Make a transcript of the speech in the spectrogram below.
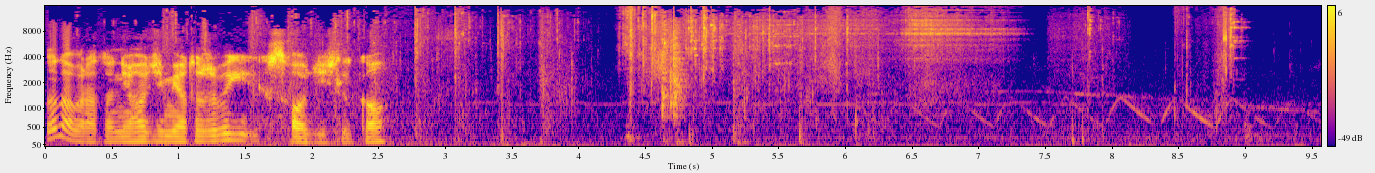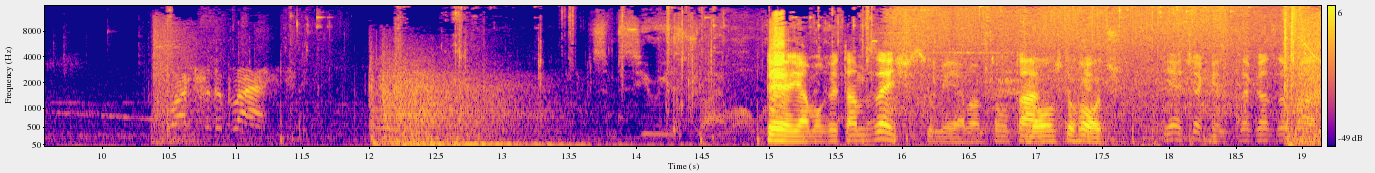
No dobra, to nie chodzi mi o to, żeby ich schodzić, tylko... Ty, ja mogę tam zejść w sumie, ja mam tą tarczę. No to chodź. Nie, czekaj, zagazowali.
